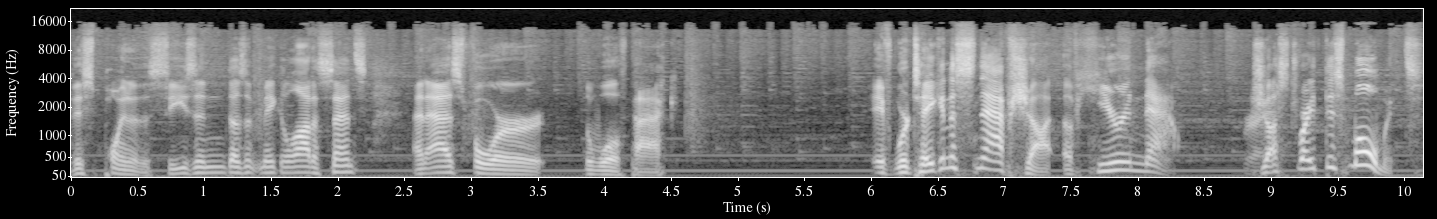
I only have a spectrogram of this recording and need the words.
this point of the season doesn't make a lot of sense. And as for the Wolfpack, if we're taking a snapshot of here and now, right. just right this moment,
